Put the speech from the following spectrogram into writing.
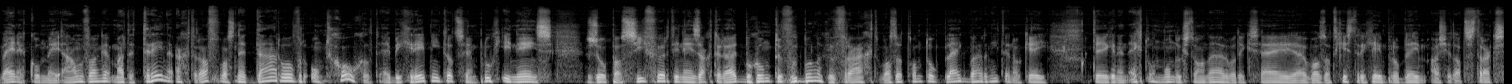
weinig kon mee aanvangen. Maar de trainer achteraf was net daarover ontgoocheld. Hij begreep niet dat zijn ploeg ineens zo passief werd, ineens achteruit begon te voetballen. Gevraagd was dat dan toch blijkbaar niet. En oké, tegen een echt onmondig standaard, wat ik zei, eh, was dat gisteren geen probleem. Als je dat straks,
